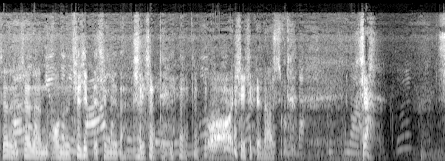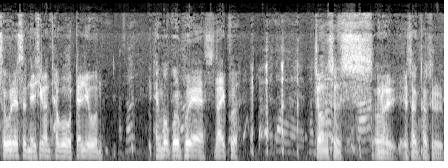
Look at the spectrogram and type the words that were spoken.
저는 저는 오늘 70대 칩니다. 70대. 오, 70대 나왔습니다. 자, 서울에서 4시간 타고 달려온 행복 골프의 스나이프 존슨 오늘 예상 타수를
